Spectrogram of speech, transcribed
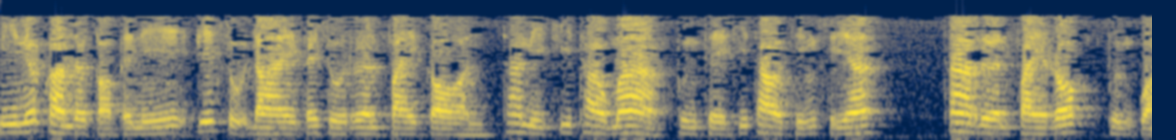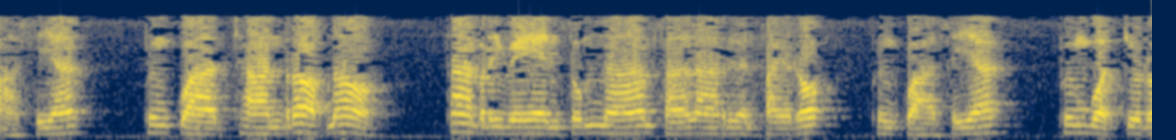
มีเนื้อความดังต่อไปนี้พิสุใดไปสู่เรือนไฟก่อน ถ้ามีขี้เท่ามาก พึงเทขี้เท่าทิ้งเสีย ถ้าเรือนไฟรกพึงกว่าเสีย พึงกวาดชานรอบนอก ถ้าบริเวณซุ้มน้ำศาลาเรือนไฟรก พึงกวาดเสีย พึงบดจุร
